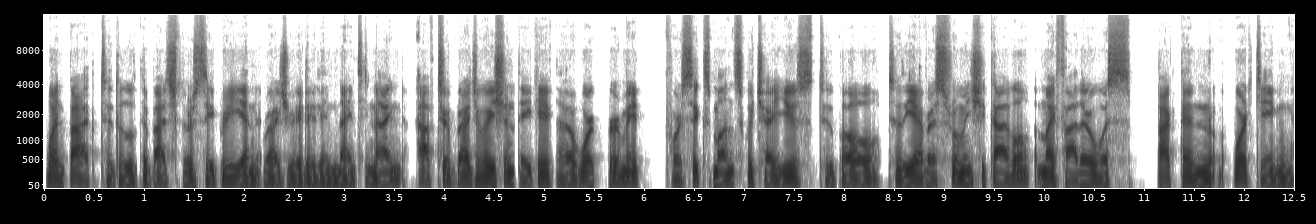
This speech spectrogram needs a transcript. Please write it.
went back to do the bachelor's degree and graduated in 99. After graduation, they gave a work permit for six months, which I used to go to the Everest Room in Chicago. My father was back then working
